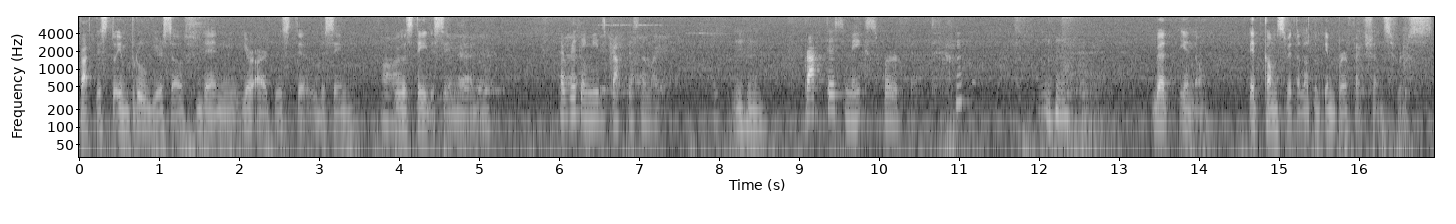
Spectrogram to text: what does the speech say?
practice to improve yourself, then your art will still the same. uh, will stay the same rather. Everything needs practice naman. Mm-hmm. Practice makes perfect. But you know, it comes with a lot of imperfections first.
